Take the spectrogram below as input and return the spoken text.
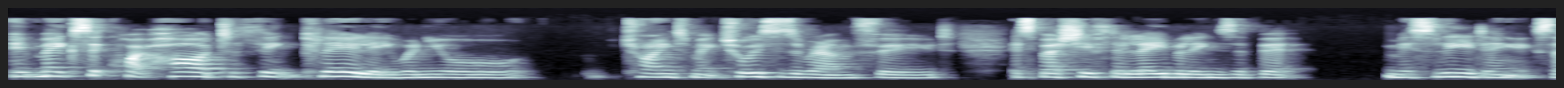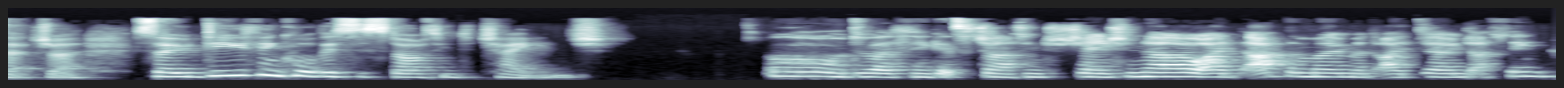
it makes it quite hard to think clearly when you're trying to make choices around food, especially if the labelling is a bit misleading, etc. So, do you think all this is starting to change? Oh, do I think it's starting to change? No, I, at the moment I don't. I think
